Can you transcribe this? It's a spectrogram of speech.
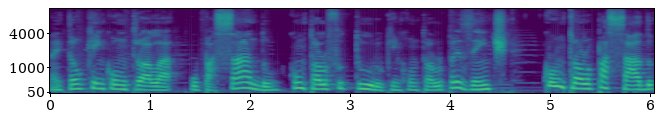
Então, quem controla o passado controla o futuro, quem controla o presente controla o passado,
